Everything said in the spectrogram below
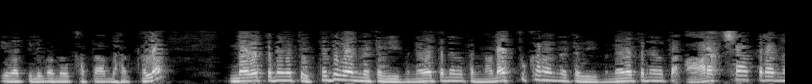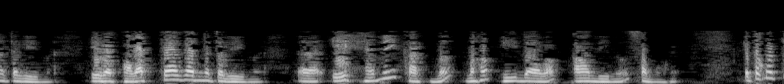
ඒවා පිළිබඳව කතා බහ කළා නැවත නැවත උපදවන්නට වීම, නැවත නැවත නඩත්තු කරන්නට වීම, නැවත නැවත ආරක්ෂා කරන්නට වීම, ඒවා පවත්වා ගන්නට වීම, ඒ හැම එකක්ම මහ පීඩාවක් ආදීනව සමූහය. එතකොට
